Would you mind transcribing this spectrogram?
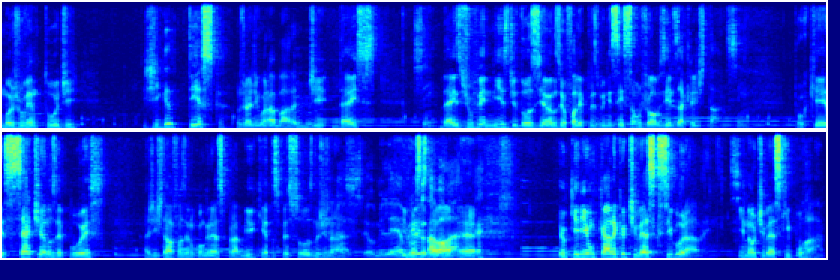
uma juventude gigantesca no Jardim Guanabara, de 10, Sim, 10 juvenis de 12 anos, e eu falei para os meninos, vocês são jovens, e eles acreditaram sim. porque sete anos depois a gente estava fazendo um congresso para 1.500 pessoas no ginásio. Eu me E lembro, eu você estava lá. lá. É. Eu queria um cara que eu tivesse que segurar, velho, e não tivesse que empurrar.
